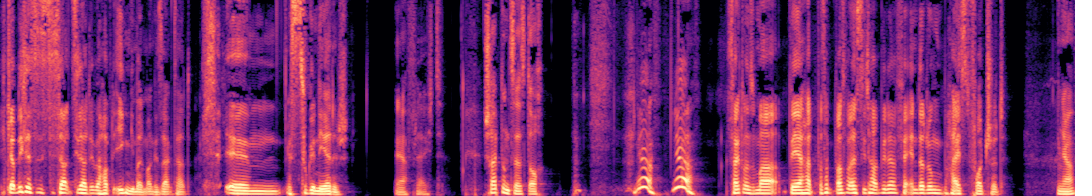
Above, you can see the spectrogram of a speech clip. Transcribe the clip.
Ich glaube nicht, dass das Zitat Zitat überhaupt irgendjemand mal gesagt hat. Ähm, Ist zu generisch. ja, vielleicht. Schreibt uns das doch. Ja, ja. Sagt uns mal, wer hat, was, was war das Zitat wieder? Veränderung heißt Fortschritt. Ja.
